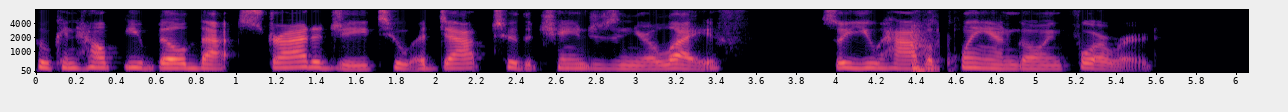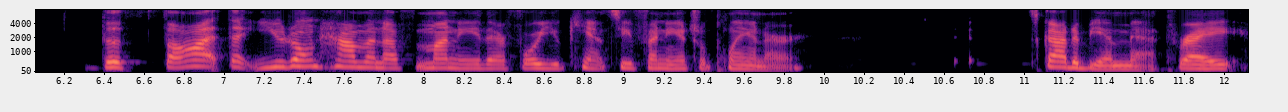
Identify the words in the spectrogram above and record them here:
who can help you build that strategy to adapt to the changes in your life so you have a plan going forward the thought that you don't have enough money, therefore you can't see financial planner. It's got to be a myth, right?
